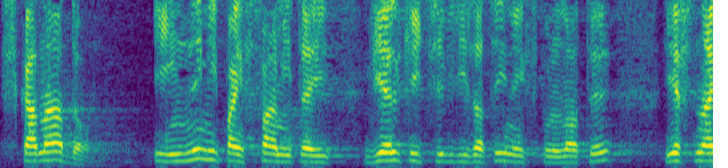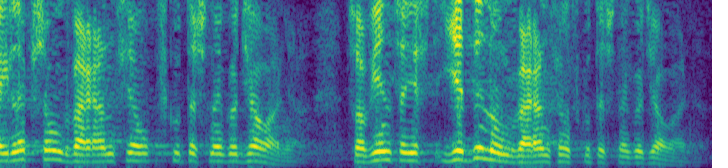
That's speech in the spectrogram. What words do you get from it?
z Kanadą i innymi państwami tej wielkiej cywilizacyjnej wspólnoty jest najlepszą gwarancją skutecznego działania. Co więcej, jest jedyną gwarancją skutecznego działania.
